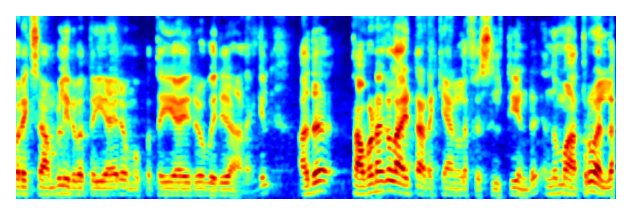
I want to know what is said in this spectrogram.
ഫോർ എക്സാമ്പിൾ ഇരുപത്തയ്യായിരം മുപ്പത്തയ്യായിരം രൂപ വരികയാണെങ്കിൽ അത് തവണകളായിട്ട് അടയ്ക്കാനുള്ള ഫെസിലിറ്റി ഉണ്ട്. എന്ന് മാത്രമല്ല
